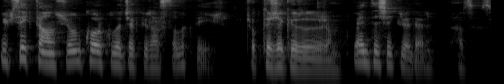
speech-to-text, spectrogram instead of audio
yüksek tansiyon korkulacak bir hastalık değil. Çok teşekkür ederim hocam. Ben teşekkür ederim. Sağlık.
